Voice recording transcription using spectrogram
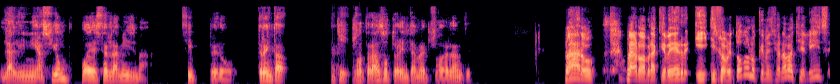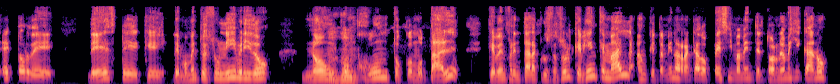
la alineación puede ser la misma, sí, pero 30 metros atrás o 30 metros adelante. Claro, claro, habrá que ver. Y, y sobre todo lo que mencionaba Chelis, Héctor, de, de este que de momento es un híbrido, no un uh -huh. conjunto como tal, que va a enfrentar a Cruz Azul, que bien que mal, aunque también ha arrancado pésimamente el torneo mexicano,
